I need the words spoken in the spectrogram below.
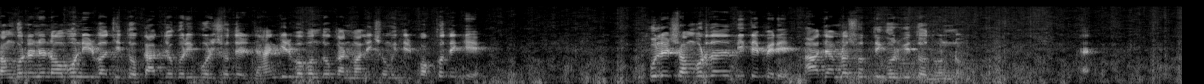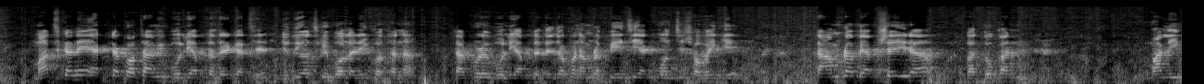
সংগঠনের নবনির্বাচিত কার্যকরী পরিষদের জাহাঙ্গীর ভবন দোকান মালিক সমিতির পক্ষ থেকে ফুলের সম্বর্ধনা দিতে পেরে আজ আমরা সত্যি গর্বিত ধন্য। মাঝখানে একটা কথা আমি বলি আপনাদের কাছে, যদিও আজকে বলার এই কথা না, তারপরে বলি আপনাদের যখন আমরা পেয়েছি এক মঞ্চে সবাইকে, তা আমরা ব্যবসায়ীরা বা দোকান মালিক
